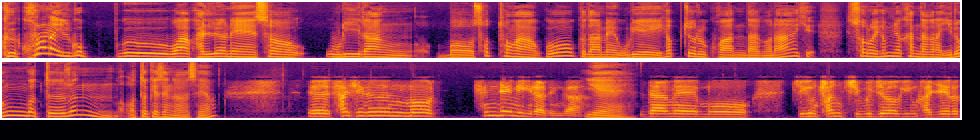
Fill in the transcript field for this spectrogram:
그 코로나 19와 관련해서 우리랑 뭐 소통하고 그다음에 우리의 협조를 구한다거나 히- 서로 협력한다거나 이런 것들은 어떻게 생각하세요? 예, 사실은 뭐 팬데믹이라든가 예. 그다음에 뭐 지금 전 지구적인 과제로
